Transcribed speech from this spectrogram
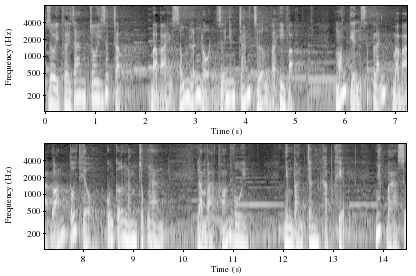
Rồi thời gian trôi rất chậm, Bà bài sống lẫn lộn giữa những chán trường và hy vọng. Món tiền sắp lãnh mà bà đoán tối thiểu cũng cỡ 50 ngàn, Làm bà thoáng vui. Nhưng bàn chân khập khiễng, Nhắc bà sự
